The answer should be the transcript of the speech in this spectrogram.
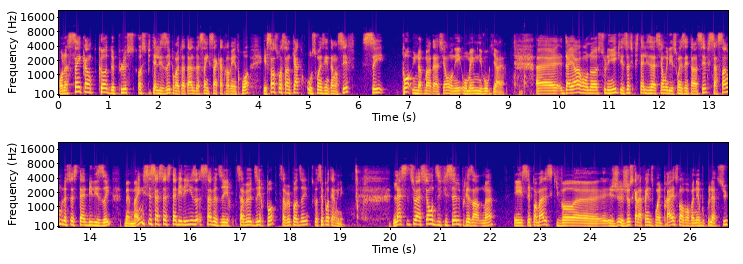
On a 50 cas de plus hospitalisés pour un total de 583 et 164 aux soins intensifs. C'est pas une augmentation, on est au même niveau qu'hier. Euh, D'ailleurs, on a souligné que les hospitalisations et les soins intensifs, ça semble se stabiliser, mais même si ça se stabilise, ça veut dire, ça veut dire pas, ça veut pas dire, en tout cas, c'est pas terminé. La situation difficile présentement, et c'est pas mal ce qui va euh, ju- jusqu'à la fin du point de presse, là on va revenir beaucoup là-dessus,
